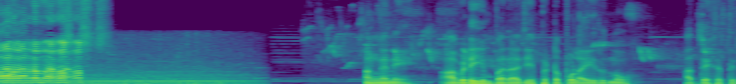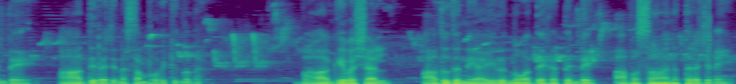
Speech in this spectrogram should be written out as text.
are under arrest അങ്ങനെ അവിടെയും പരാജയപ്പെട്ടപ്പോഴായിരുന്നു അദ്ദേഹത്തിന്റെ ആദ്യ രചന സംഭവിക്കുന്നത്. ഭാഗ്യവശാൽ അതുതന്നെയായിരുന്നു അദ്ദേഹത്തിന്റെ അവസാനത്തെ രചനയും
